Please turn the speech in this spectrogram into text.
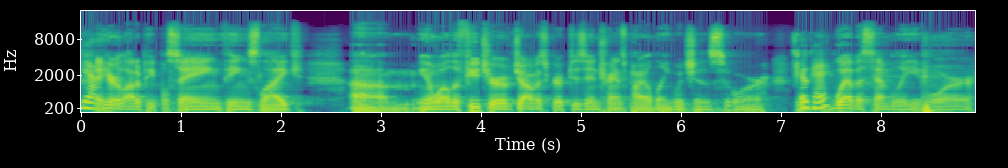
Yeah. I hear a lot of people saying things like, um, you know, well, the future of JavaScript is in transpiled languages or Okay. WebAssembly, or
